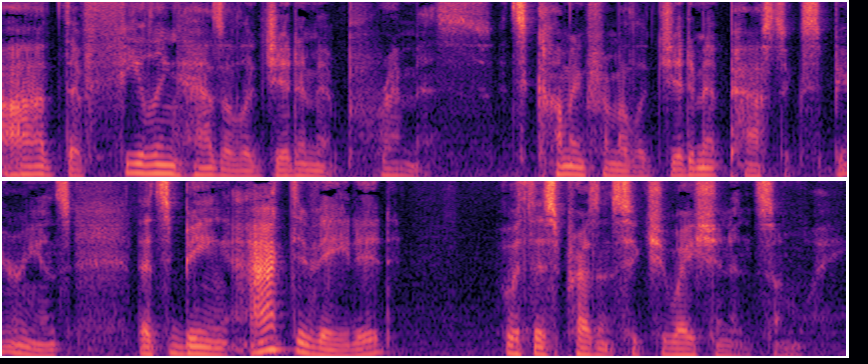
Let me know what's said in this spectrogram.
ah, the feeling has a legitimate premise. It's coming from a legitimate past experience that's being activated with this present situation in some way.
